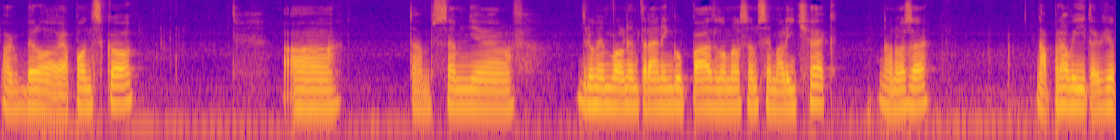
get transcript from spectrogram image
pak bylo Japonsko a tam jsem měl v druhém volném tréninku pás, zlomil jsem si malíček na noze, na pravý, takže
